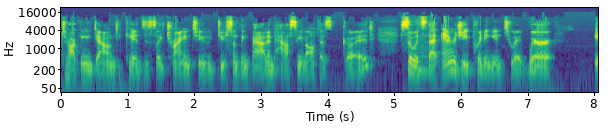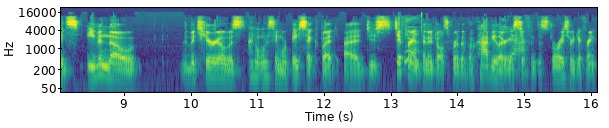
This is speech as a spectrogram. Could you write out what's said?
talking down to kids is like trying to do something bad and passing it off as good. So it's that energy putting into it where it's even though the material was i don't want to say more basic but uh, just different Yeah. than adults where the vocabulary is different the stories are different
